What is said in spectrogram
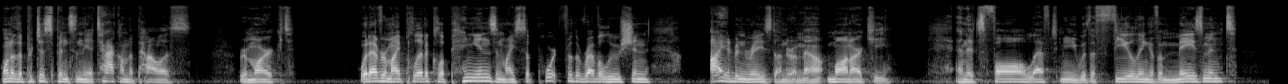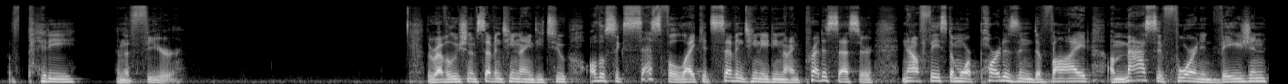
One of the participants in the attack on the palace remarked whatever my political opinions and my support for the revolution, I had been raised under a monarchy, and its fall left me with a feeling of amazement, of pity, and of fear. The revolution of 1792, although successful like its 1789 predecessor, now faced a more partisan divide, a massive foreign invasion,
